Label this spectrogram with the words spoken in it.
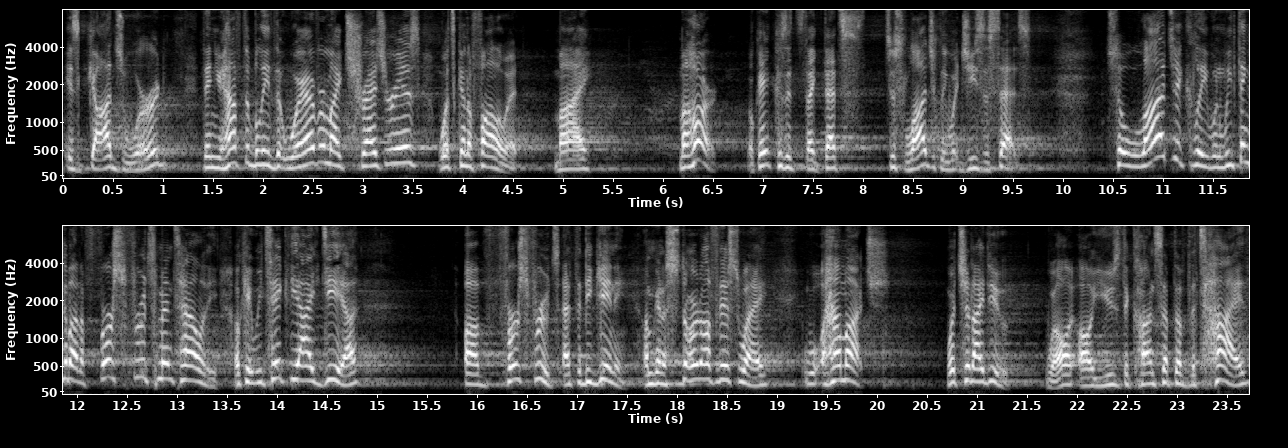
is God's word, then you have to believe that wherever my treasure is, what's going to follow it? My, my heart. Okay? Because it's like that's just logically what Jesus says. So, logically, when we think about a first fruits mentality, okay, we take the idea of first fruits at the beginning. I'm gonna start off this way. How much? What should I do? Well, I'll use the concept of the tithe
